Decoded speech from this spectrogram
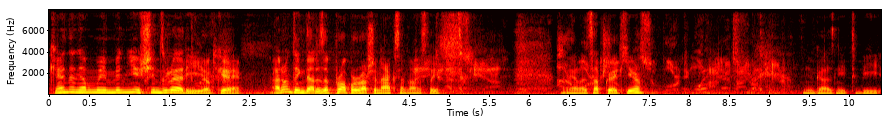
Cannon munitions ready. Okay. I don't think that is a proper Russian accent, honestly. okay, let's upgrade here. You guys need to be...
